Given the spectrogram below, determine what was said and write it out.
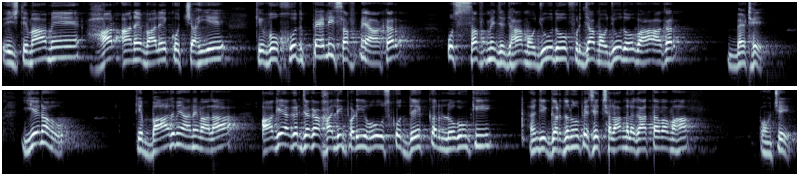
تو اجتماع میں ہر آنے والے کو چاہیے کہ وہ خود پہلی صف میں آ کر اس صف میں جہاں موجود ہو، فرجہ موجود ہو، وہاں آ کر بیٹھے۔ یہ نہ ہو کہ بعد میں آنے والا آگے اگر جگہ خالی پڑی ہو، اس کو دیکھ کر لوگوں کی ہاں جی گردنوں پہ سے چھلانگ لگاتا ہوا وہاں پہنچے۔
